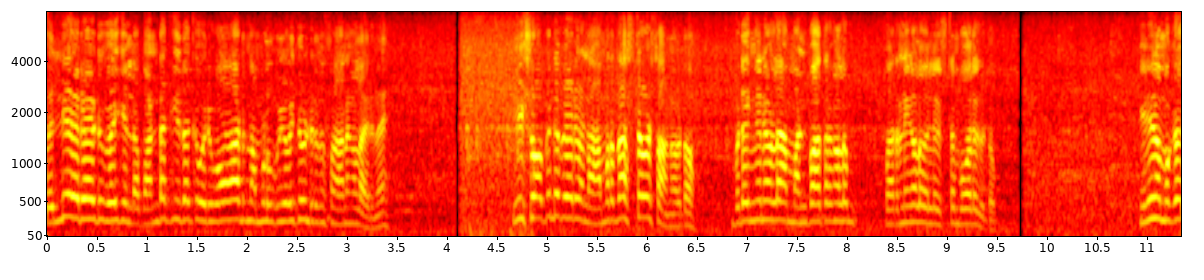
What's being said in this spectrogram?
വലിയ കാര്യമായിട്ട് ഉപയോഗിക്കില്ല പണ്ടൊക്കെ ഇതൊക്കെ ഒരുപാട് നമ്മൾ ഉപയോഗിച്ചുകൊണ്ടിരുന്ന സാധനങ്ങളായിരുന്നേ. ഈ ഷോപ്പിന്റെ പേരാണ് അമൃത സ്റ്റോഴ്സ് ആണ് കേട്ടോ. ഇവിടെ ഇങ്ങനെയുള്ള മൺപാത്രങ്ങളും ഭരണികളും എല്ലാം ഇഷ്ടം പോലെ കിട്ടും. ഇനി നമുക്ക്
